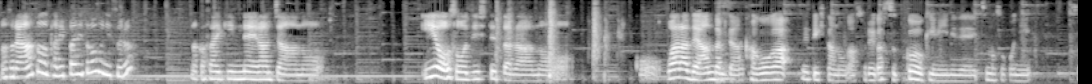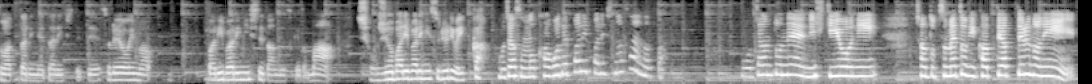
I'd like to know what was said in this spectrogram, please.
まあ、それあなたのパリパリ道具にする？なんか最近ね、ランちゃん、あの、家を掃除してたら、あの、こう、藁で編んだみたいなカゴが出てきたのが、それがすっごいお気に入りで、いつもそこに座ったり寝たりしてて、それを今、バリバリにしてたんですけど、まあ、障子をバリバリにするよりはいいか。もうじゃあそのカゴでパリパリしなさい、あなた。もうちゃんとね、2匹用に、ちゃんと爪研ぎ買ってやってるのに、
